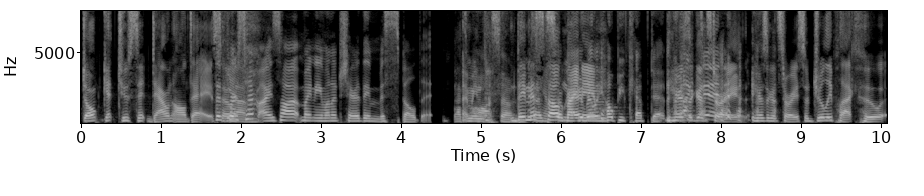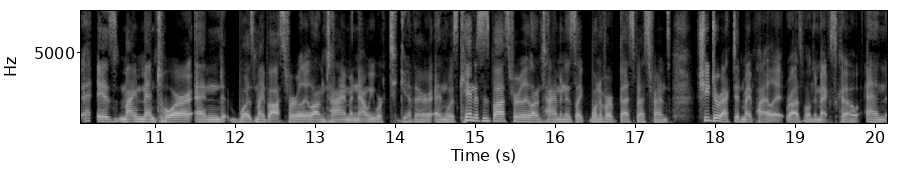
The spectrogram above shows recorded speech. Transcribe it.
don't get to sit down all day. The so first time I saw my name on a chair, they misspelled it. That's I mean, awesome. they misspelled so my great. I really hope you kept it. Here's I a good did. story. Here's a good story. So Julie Plec, who is my mentor and was my boss for a really long time, and now we work together, and was Candace's boss for a really long time, and is like one of our best best friends. She directed my pilot, Roswell, New Mexico, and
